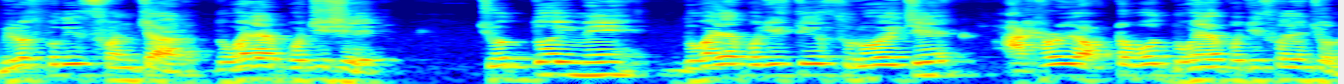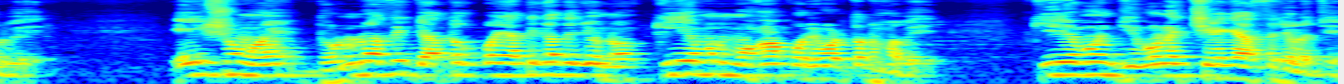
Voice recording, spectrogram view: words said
বৃহস্পতির সঞ্চার দু হাজার পঁচিশে, চোদ্দোই মে দু হাজার পঁচিশ থেকে শুরু হয়েছে, আঠারোই অক্টোবর দু হাজার পঁচিশ পর্যন্ত চলবে। এই সময় ধনুরাশির জাতক বা জাতিকাদের জন্য কী এমন মহা পরিবর্তন হবে? কী এমন জীবনের চেঞ্জ আসতে চলেছে?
